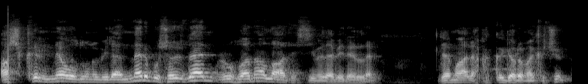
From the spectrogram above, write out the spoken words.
Aşkın ne olduğunu bilenler bu sözden ruhlarını Allah'a teslim edebilirler. Cemali hakkı görmek için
